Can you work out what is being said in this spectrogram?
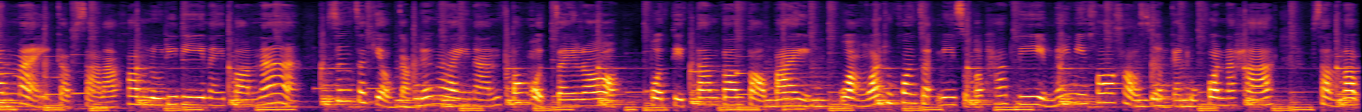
กันใหม่กับสาระความรู้ดีๆ ในตอนหน้า ซึ่งจะเกี่ยวกับเรื่องอะไรนั้นต้องอดใจรอโปรดติดตามตอนต่อไป หวังว่าทุกคนจะมีสุขภาพดี ไม่มีข้อเข่าเสื่อมกันทุกคนนะคะสำหรับ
